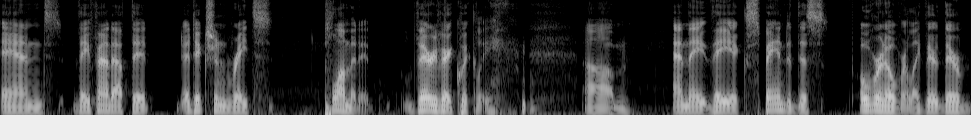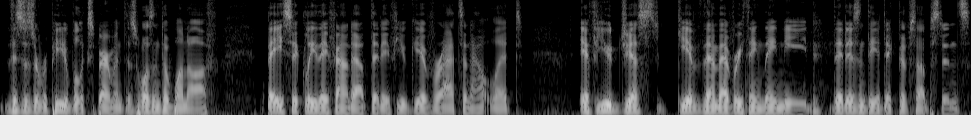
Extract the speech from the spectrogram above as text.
And they found out that addiction rates plummeted very very quickly. Um, and they they expanded this over and over. Like they're they're this is a repeatable experiment. This wasn't a one-off. Basically they found out that if you give rats an outlet if you just give them everything they need that isn't the addictive substance,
